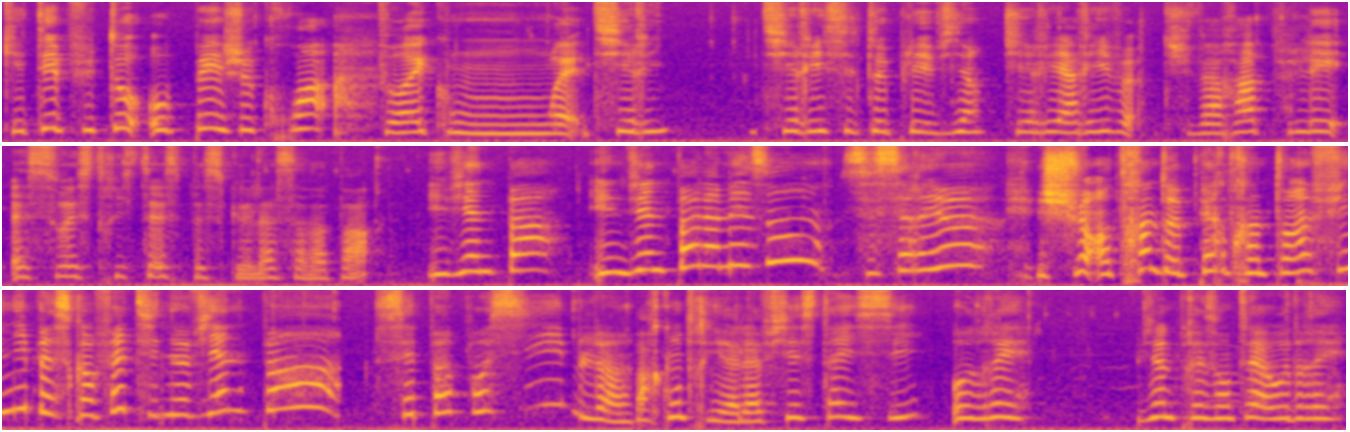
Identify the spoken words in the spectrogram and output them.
Qui était plutôt OP, je crois. Faudrait qu'on... Ouais, Thierry. Thierry, s'il te plaît, viens. Thierry arrive. Tu vas rappeler SOS Tristesse parce que là, ça va pas. Ils viennent pas Ils ne viennent pas à la maison C'est sérieux Je suis en train de perdre un temps infini parce qu'en fait, ils ne viennent pas C'est pas possible Par contre, il y a la fiesta ici. Audrey, viens te présenter à Audrey.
